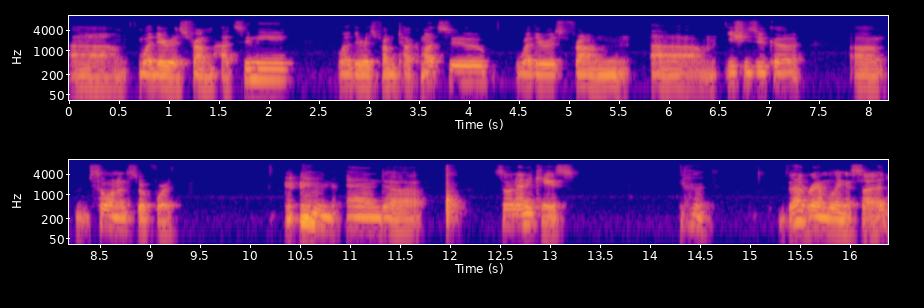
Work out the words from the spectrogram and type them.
um, whether it's from Hatsumi, whether it's from Takamatsu, whether it's from um, Ishizuka, um, so on and so forth. and uh, so in any case, that rambling aside,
